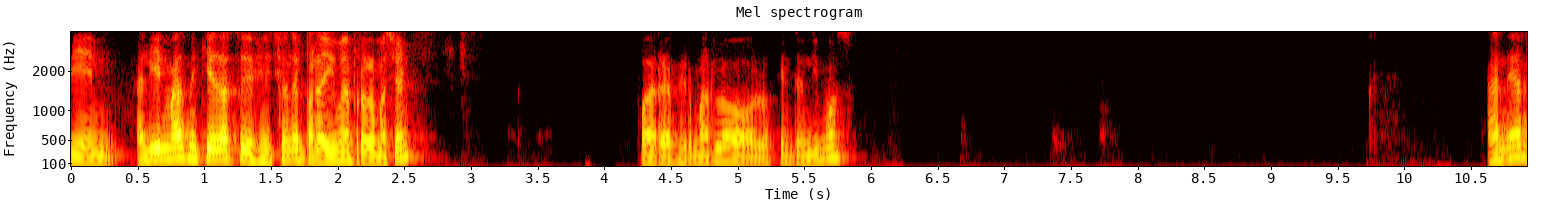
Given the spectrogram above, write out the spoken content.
Bien. ¿Alguien más me quiere dar su definición de paradigma de programación? Para reafirmar lo, lo que entendimos. Aner,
